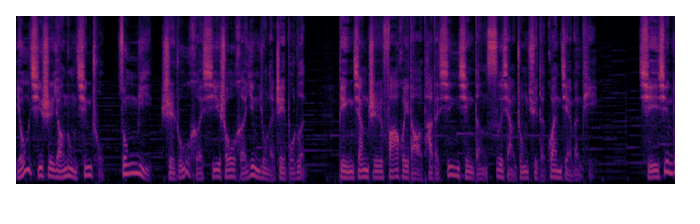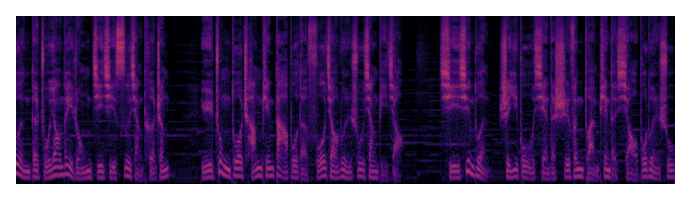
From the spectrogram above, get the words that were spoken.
尤其是要弄清楚宗密是如何吸收和应用了这部论，并将之发挥到他的心性等思想中去的关键问题。起信论的主要内容及其思想特征，与众多长篇大部的佛教论书相比较，起信论是一部显得十分短篇的小部论书，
